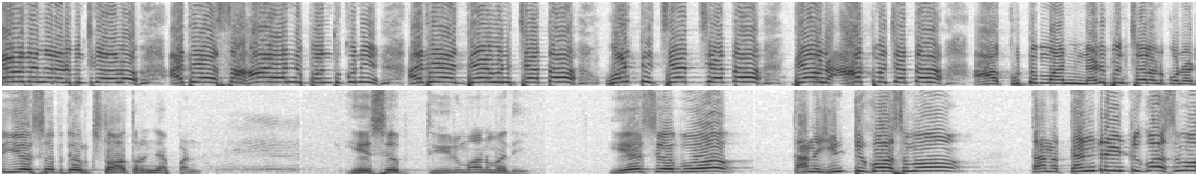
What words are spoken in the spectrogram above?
ఏ విధంగా నడిపించగలడో అదే సహాయాన్ని పొందుకుని అదే దేవుని చేత వంటి చేతి చేత దేవుని ఆత్మ చేత ఆ కుటుంబాన్ని అన్నాడు ఏసేపు దేవునికి స్తోత్రం చెప్పండి. ఏసేపు తీర్మానం అది. ఏసేపు తన ఇంటి కోసము తన తండ్రి ఇంటి కోసము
